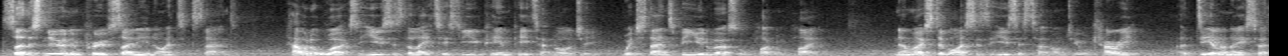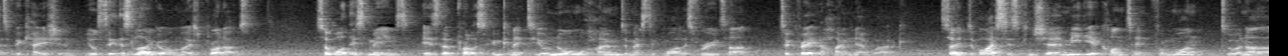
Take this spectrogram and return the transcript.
So this new and improved Sony United stand, how it all works, it uses the latest UPnP technology, which stands for Universal Plug and Play. Now most devices that use this technology will carry a DLNA certification. You'll see this logo on most products. So what this means is that products can connect to your normal home domestic wireless router to create a home network. So devices can share media content from one to another,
